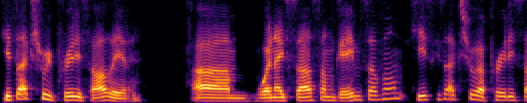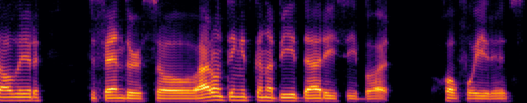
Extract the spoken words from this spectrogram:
he's actually pretty solid. Um, when I saw some games of him, he's he's actually a pretty solid defender. So I don't think it's gonna be that easy, but hopefully it is.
